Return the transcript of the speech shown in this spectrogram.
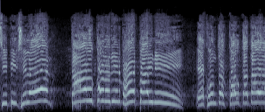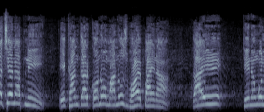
সিপি ছিলেন, তাও কোনোদিন ভয় পায়নি এখন তো কলকাতায় আছেন আপনি, এখানকার কোনো মানুষ ভয় পায় না। তাই তৃণমূল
